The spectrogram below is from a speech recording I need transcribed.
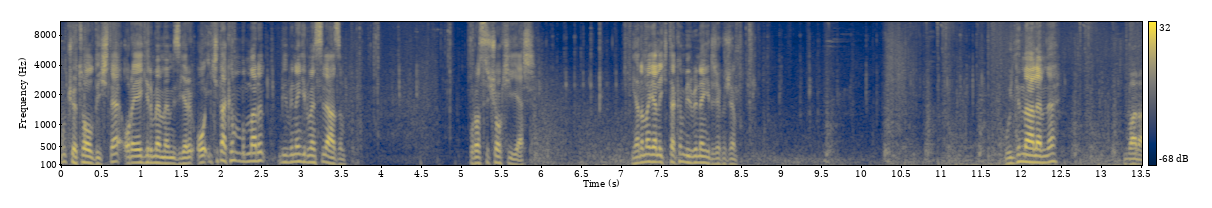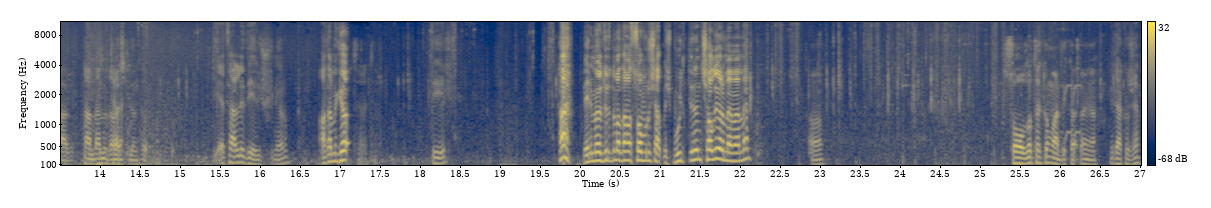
Bu kötü oldu işte. Oraya girmememiz gerek. O iki takım bunların birbirine girmesi lazım. Burası çok iyi yer. Yanıma gel iki takım birbirine girecek hocam. Build'in ne alemde? Var abi. Tamam, bende de var. Yeterli diye düşünüyorum. Adamı gö... Değil. Hah benim öldürdüğüm adama son vuruş atmış. Build'lerini çalıyorum hemen hemen. Tamam. Solda takım var dikkatli oyna. Bir dakika hocam.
